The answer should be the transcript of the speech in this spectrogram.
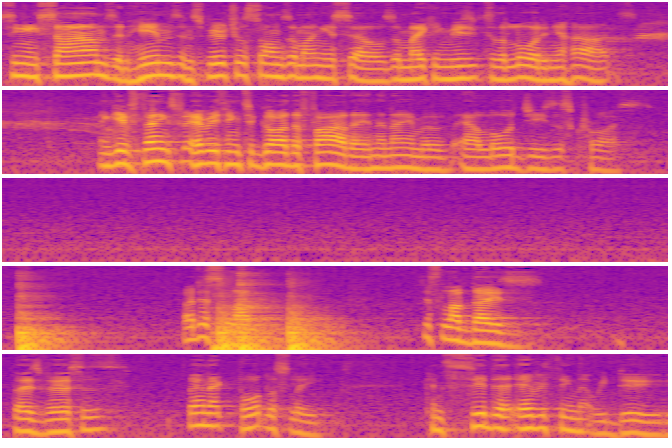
singing psalms and hymns and spiritual songs among yourselves, and making music to the Lord in your hearts. And give thanks for everything to God the Father in the name of our Lord Jesus Christ. I just love, just love those, those verses. Don't act thoughtlessly. Consider everything that we do.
